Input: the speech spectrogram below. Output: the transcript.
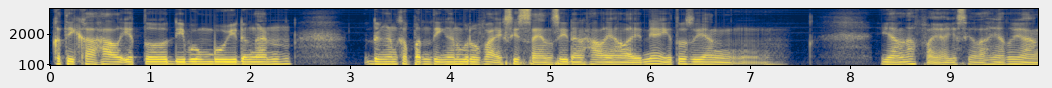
ketika hal itu dibumbui dengan dengan kepentingan berupa eksistensi dan hal yang lainnya itu sih yang yang apa ya istilahnya tuh yang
